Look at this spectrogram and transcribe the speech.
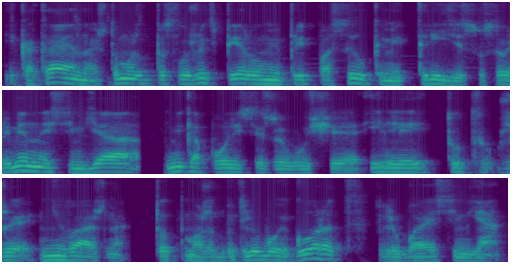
и какая она, что может послужить первыми предпосылками к кризису. Современная семья в мегаполисе живущая или тут уже неважно. Тут может быть любой город, любая семья.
